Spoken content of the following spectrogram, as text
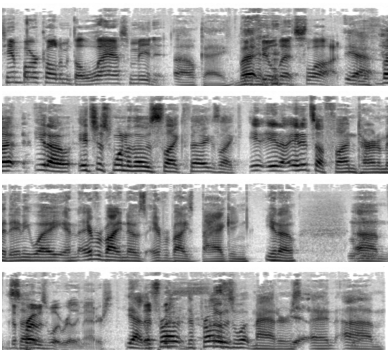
Tim Barr called him at the last minute okay, to but fill that slot. yeah, but you know, it's just one of those like things. Like it, it and it's a fun tournament anyway, and everybody knows everybody's bagging. You know, um, The so- is what really matters. Yeah, the pro the pro is what matters, Yeah, and um,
